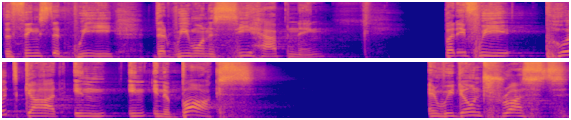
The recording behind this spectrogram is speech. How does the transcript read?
the things that we that we want to see happening. But if we put God in, in, in a box, and we don't trust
